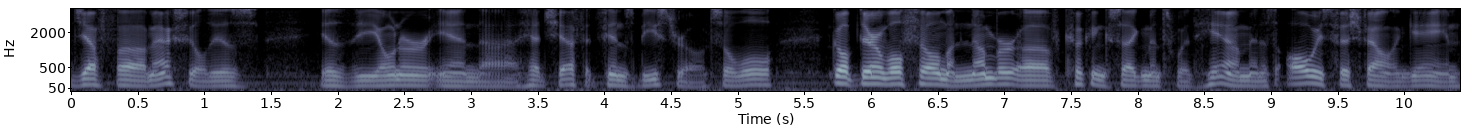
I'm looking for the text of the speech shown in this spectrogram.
Jeff uh, Maxfield is is the owner and uh, head chef at Finn's Bistro. So we'll go up there and we'll film a number of cooking segments with him, and it's always fish, fowl, and game.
